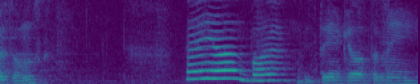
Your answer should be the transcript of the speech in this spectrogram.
Sabe essa música? Boy. E tem aquela também.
